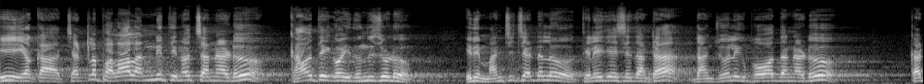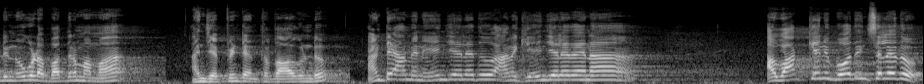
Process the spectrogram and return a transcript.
ఈ యొక్క చెట్ల ఫలాలన్నీ తినొచ్చు అన్నాడు. కాకపోతే ఇగో ఇది ఉంది చూడు ఇది మంచి చెడ్డలు తెలియజేసేదంట దాని జోలికి పోవద్దన్నాడు. కాబట్టి నువ్వు కూడా భద్రమమ్మా అని చెప్పింటే ఎంత బాగుండు. అంటే ఆమెను ఏం చేయలేదు ఆమెకి ఏం చేయలేదైనా ఆ వాక్యాన్ని బోధించలేదు.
